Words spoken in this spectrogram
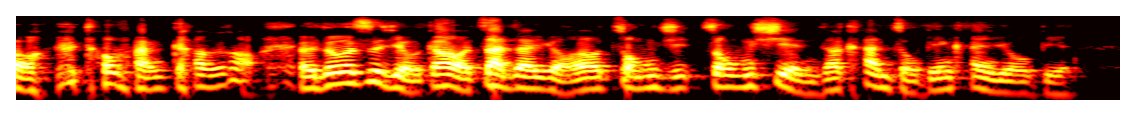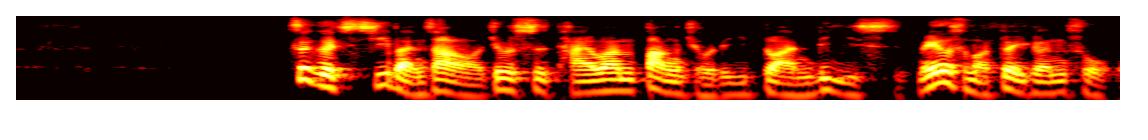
哦，都蛮刚好，很多事情我刚好站在一个中间中线，你知道，看左边看右边，这个基本上哦，就是台湾棒球的一段历史，没有什么对跟错。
